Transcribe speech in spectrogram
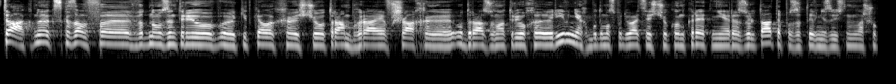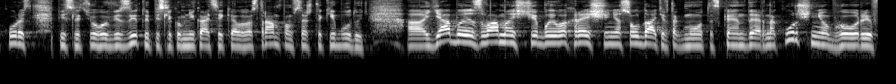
так, ну як сказав е, в одному з інтерв'ю е, Кіт Келлах, що Трамп грає в шахи одразу на трьох е, рівнях. Будемо сподіватися, що конкретні результати, позитивні, звісно, на нашу користь після цього візиту, після комунікації Келлога з Трампом, все ж таки будуть. Я би з вами ще бойове хрещення солдатів, так мовити, з КНДР на Курщині обговорив.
